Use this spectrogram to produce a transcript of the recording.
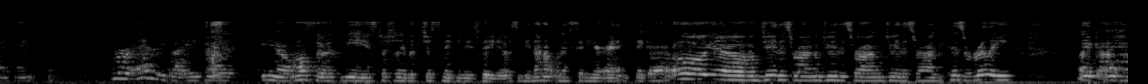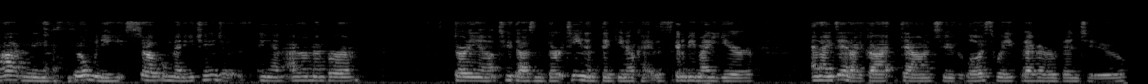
I think, for everybody. But you know, also with me, especially with just making these videos. I mean, I don't want to sit here and think about, oh, you know, I'm doing this wrong, I'm doing this wrong, I'm doing this wrong, because really, like, I have made so many, so many changes. And I remember starting out 2013 and thinking, okay, this is going to be my year and I did. I got down to the lowest weight that I've ever been to.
